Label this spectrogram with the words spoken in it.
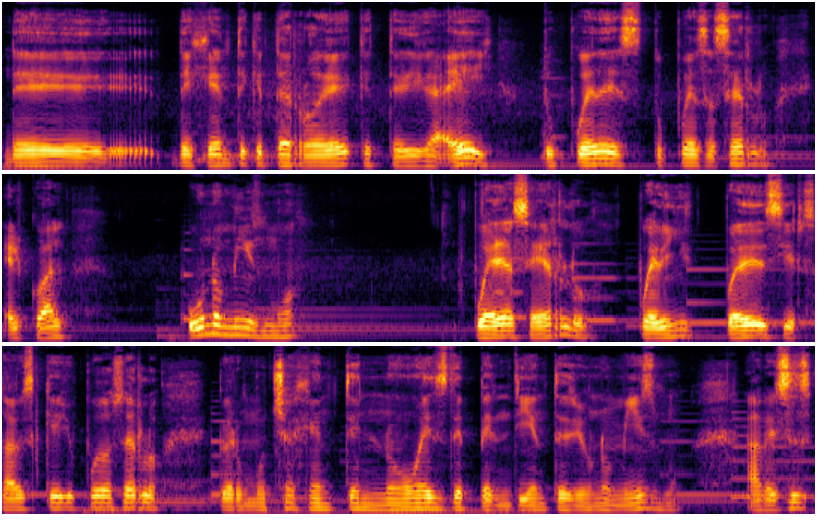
de, de gente que te rodee que te diga, hey, tú puedes, tú puedes hacerlo, el cual uno mismo puede hacerlo, puede, puede decir, sabes que yo puedo hacerlo, pero mucha gente no es dependiente de uno mismo. A veces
